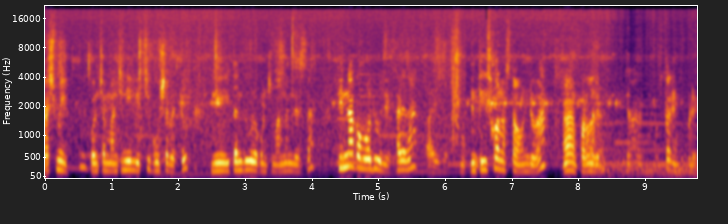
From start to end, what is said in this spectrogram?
రష్మి కొంచెం మంచి నీళ్ళు ఇచ్చి కూర్చోబెట్టు. నీ ఇతనికి కూడా కొంచెం అన్నం తెస్తా. తిన్నాక పోదువులే సరేనా? నేను తీసుకొని వస్తా ఉండు ఆ? ఆ, పర్లేదు. జాగ్రత్త. వస్తా నేను ఇప్పుడే.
